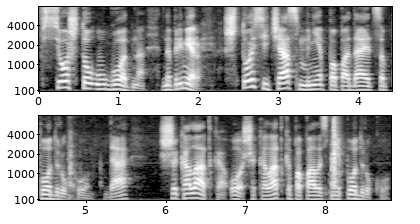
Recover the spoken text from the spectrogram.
все, что угодно. Например, что сейчас мне попадается под руку, да? Шоколадка. О, шоколадка попалась мне под руку.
